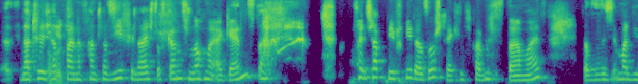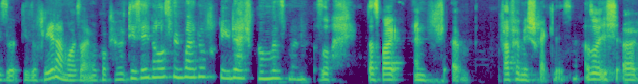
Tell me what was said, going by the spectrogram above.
Äh, natürlich Verrückt. hat meine Fantasie vielleicht das Ganze nochmal ergänzt. ich habe die Frieda so schrecklich vermisst damals, dass ich immer diese, diese Fledermäuse angeguckt habe. Die sehen aus wie meine Frieda. Ich vermisse meine. Also, das war ein, äh, war für mich schrecklich. Also ich, äh,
